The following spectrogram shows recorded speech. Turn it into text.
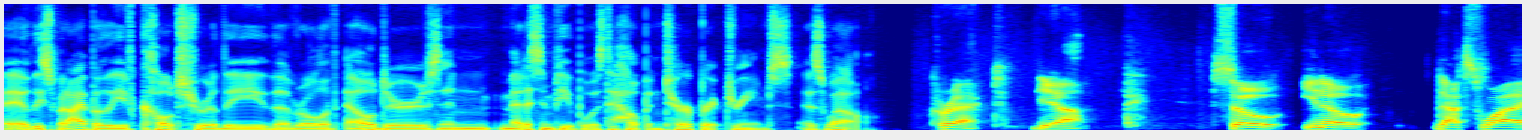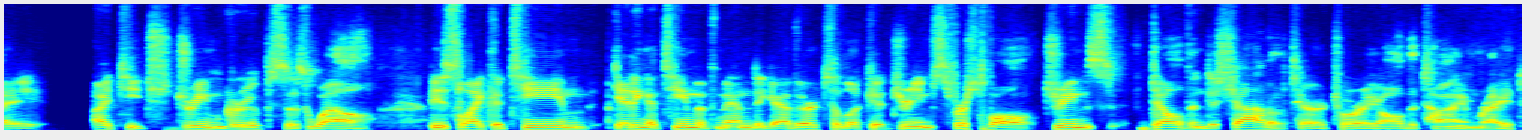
at least what I believe culturally, the role of elders and medicine people was to help interpret dreams as well. Correct. Yeah. So, you know, that's why I teach dream groups as well is like a team, getting a team of men together to look at dreams. First of all, dreams delve into shadow territory all the time, right?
